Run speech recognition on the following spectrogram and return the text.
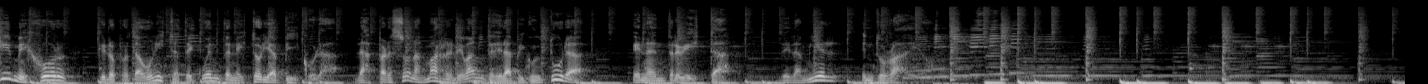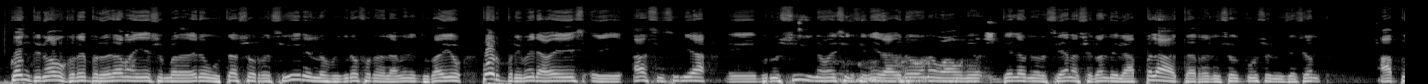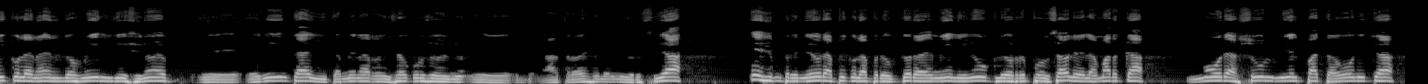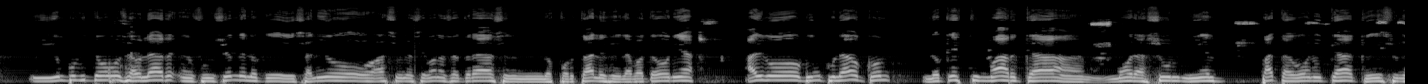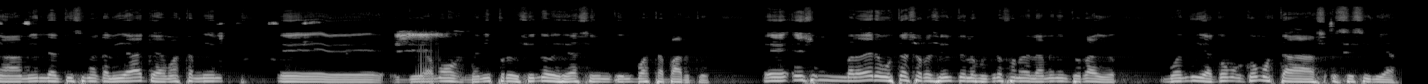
qué mejor que los protagonistas te cuenten la historia apícola, las personas más relevantes de la apicultura en la entrevista de la miel en tu radio. Continuamos con el programa y es un verdadero gustazo recibir en los micrófonos de la miel en tu radio por primera vez eh, a Cecilia eh, Brusino, es ingeniera agrónoma de la Universidad Nacional de La Plata, realizó el curso de iniciación apícola en el 2019 eh, en INTA y también ha realizado cursos eh, a través de la universidad. Es emprendedora apícola productora de miel y núcleos, responsable de la marca Mora Azul, miel patagónica. Y un poquito vamos a hablar en función de lo que salió hace unas semanas atrás en los portales de la Patagonia, algo vinculado con lo que es tu marca, Mora Azul, miel patagónica, que es una miel de altísima calidad, que además también, eh, digamos, venís produciendo desde hace un tiempo a esta parte. Eh, es un verdadero gustazo recibirte los micrófonos de la miel en tu radio. Buen día, ¿cómo, cómo estás, Cecilia?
